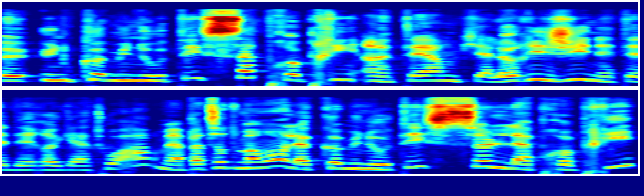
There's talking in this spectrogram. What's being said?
euh, une communauté s'approprie un terme qui à l'origine était dérogatoire, mais à partir du moment où la communauté seule l'approprie,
